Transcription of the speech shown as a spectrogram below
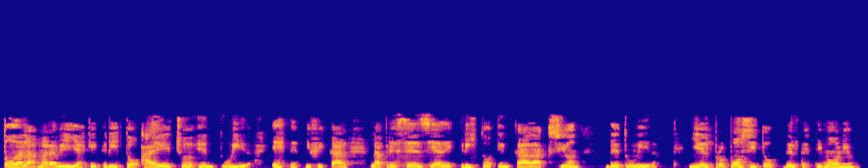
todas las maravillas que Cristo ha hecho en tu vida. Es testificar la presencia de Cristo en cada acción de tu vida. Y el propósito del testimonio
